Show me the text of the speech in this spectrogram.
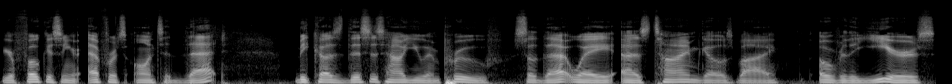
your focus and your efforts onto that because this is how you improve. So that way, as time goes by over the years,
